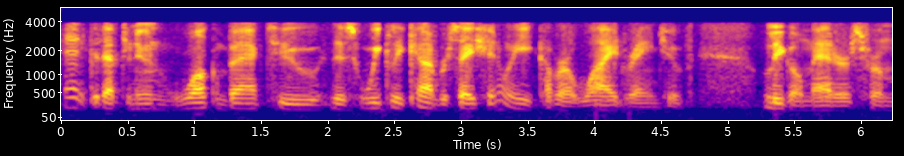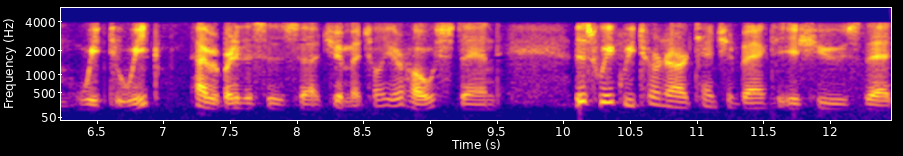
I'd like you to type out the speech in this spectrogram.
And good afternoon. Welcome back to this weekly conversation. We cover a wide range of legal matters from week to week. Hi, everybody. This is uh, Jim Mitchell, your host, and this week we turn our attention back to issues that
